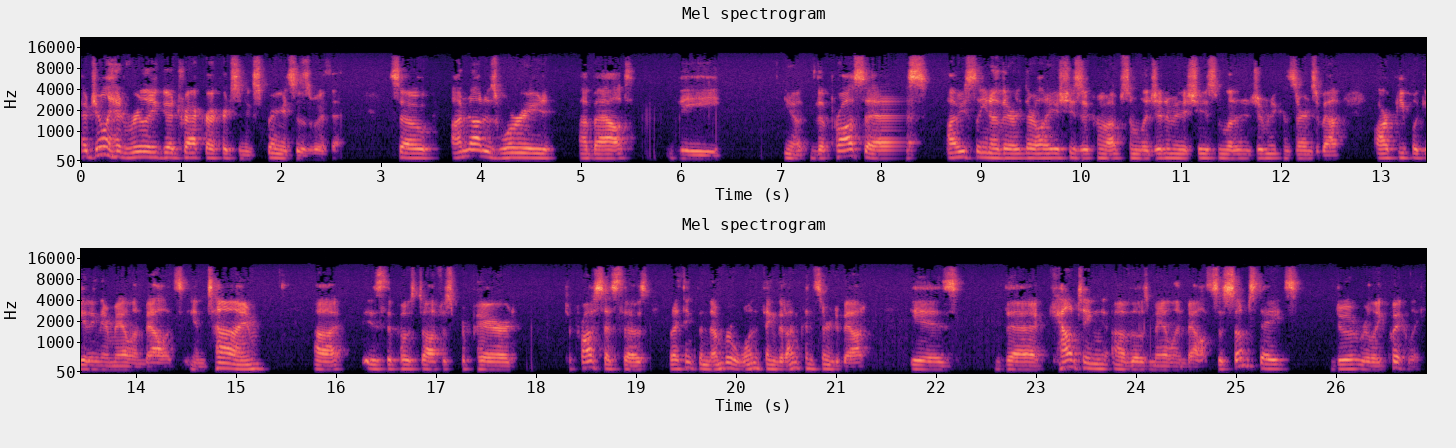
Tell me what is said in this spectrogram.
have generally had really good track records and experiences with it. So I'm not as worried about the you know the process. Obviously, you know there there are a lot of issues that come up, some legitimate issues, some legitimate concerns about are people getting their mail-in ballots in time? Uh, is the post office prepared to process those? But I think the number one thing that I'm concerned about is the counting of those mail in ballots. So some states do it really quickly,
